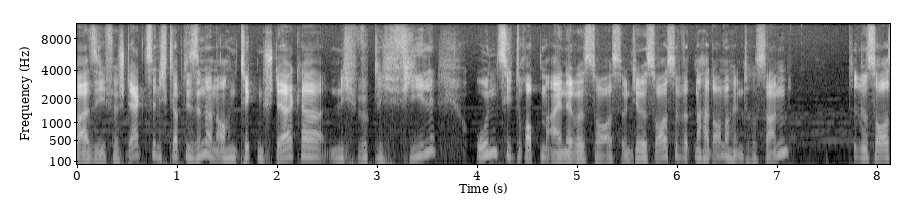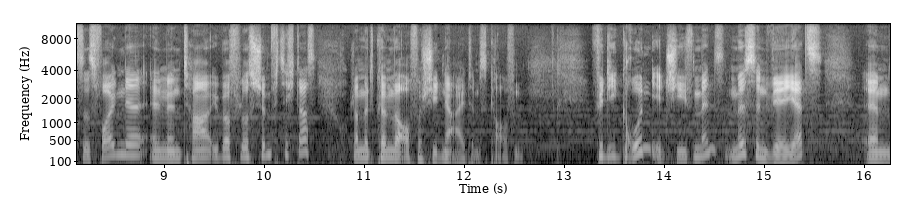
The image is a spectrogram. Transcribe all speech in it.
quasi verstärkt sind. Ich glaube, die sind dann auch einen Ticken stärker, nicht wirklich viel. Und sie droppen eine Ressource. Und die Ressource wird nachher auch noch interessant. Die Ressource ist folgende, Elementarüberfluss schimpft sich das. Und damit können wir auch verschiedene Items kaufen. Für die Grund-Achievements müssen wir jetzt, ähm,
